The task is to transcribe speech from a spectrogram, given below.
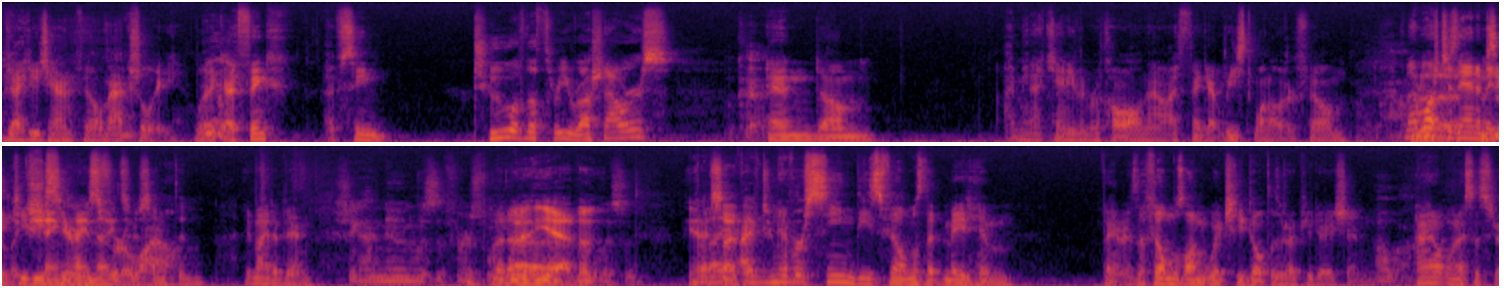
Jackie Chan film, actually. Like Really? I think I've seen two of the three Rush Hours, Okay. and um, I mean I can't even recall now. I think at least one other film. And I watched the- his animated was it, like, TV Shanghai series Nights for a or while. something? It might have been. Shanghai Noon was the first But, one. uh, yeah, the, yeah. but I, saw I, that I've too. never seen these films that made him famous. The films on which he built his reputation. Oh, wow. I don't want to say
